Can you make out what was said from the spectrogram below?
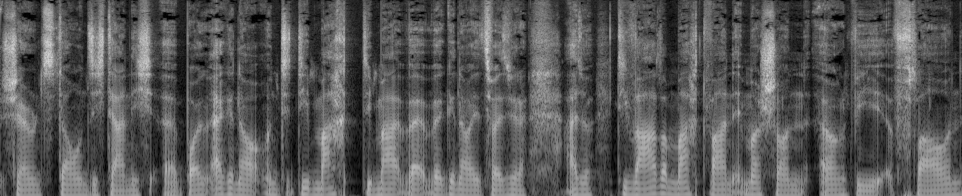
Sharon Stone sich da nicht äh, beugen. Ah, genau, und die Macht, die genau, jetzt weiß ich wieder. Also die wahre Macht waren immer schon irgendwie Frauen,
